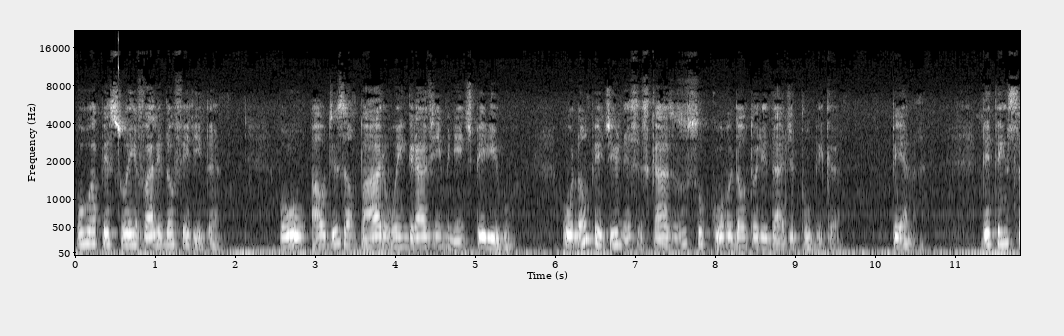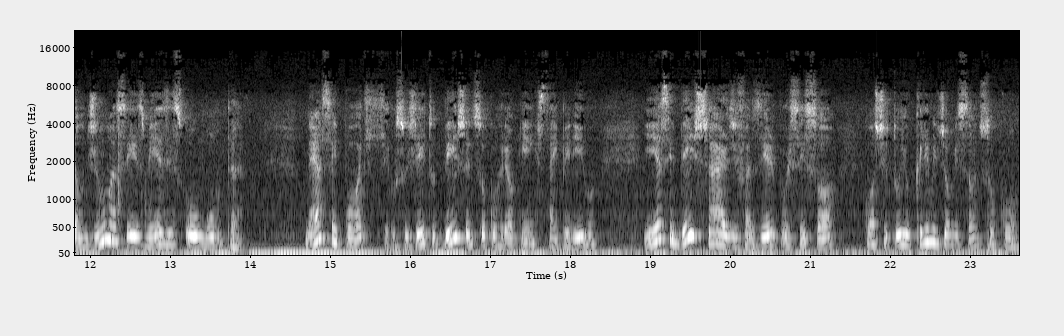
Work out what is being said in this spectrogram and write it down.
ou à pessoa inválida ou ferida, ou ao desamparo ou em grave e iminente perigo, ou não pedir, nesses casos, o socorro da autoridade pública. Pena: detenção de um a seis meses ou multa. Nessa hipótese, o sujeito deixa de socorrer alguém que está em perigo, e esse deixar de fazer por si só constitui o crime de omissão de socorro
